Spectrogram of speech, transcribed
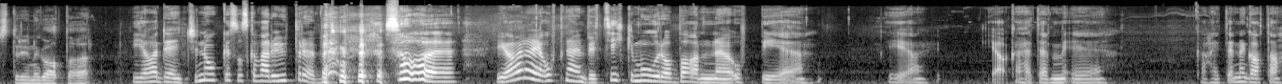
Strynegata her? Ja, det er ikke noe som skal være uprøvd. så eh, ja, de åpna en butikk, mor og barn, opp i, i Ja, hva heter det? Hva heter denne gata?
